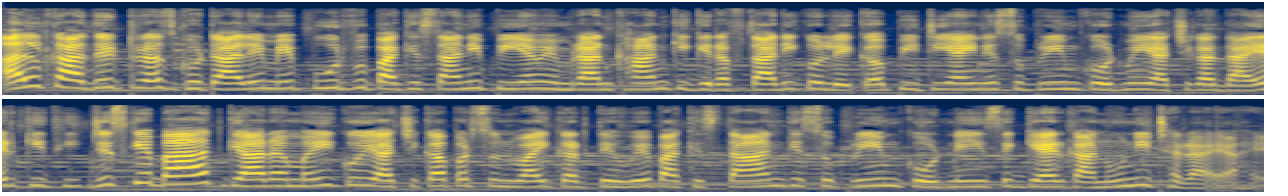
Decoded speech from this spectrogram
अल कादिर ट्रस्ट घोटाले में पूर्व पाकिस्तानी पीएम इमरान खान की गिरफ्तारी को लेकर पीटीआई ने सुप्रीम कोर्ट में याचिका दायर की थी, जिसके बाद 11 मई को याचिका पर सुनवाई करते हुए पाकिस्तान के सुप्रीम कोर्ट ने इसे गैर कानूनी ठहराया है।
